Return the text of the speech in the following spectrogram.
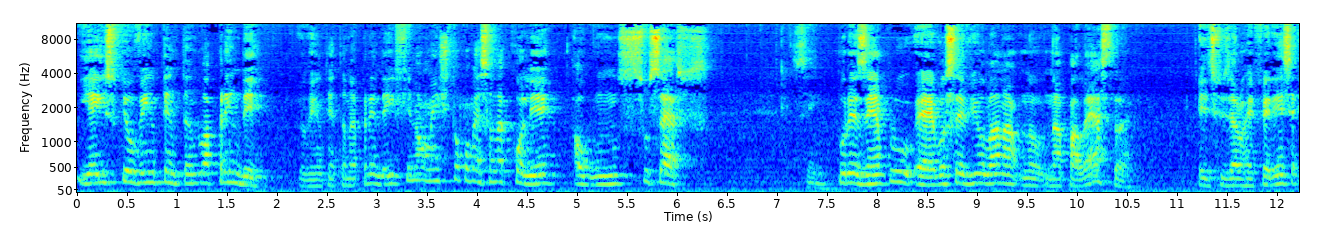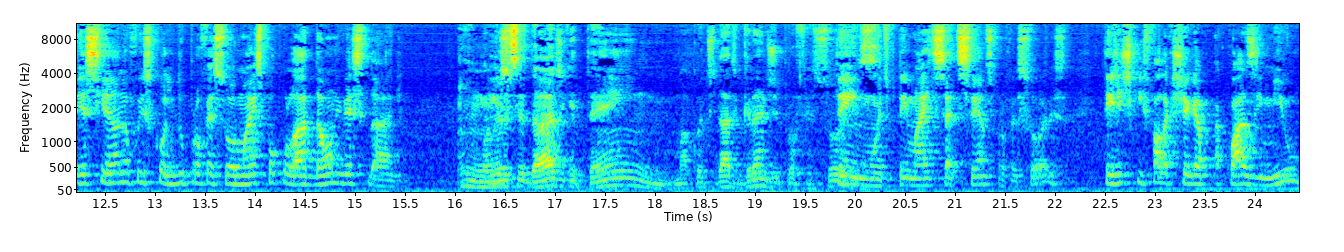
E é isso que eu venho tentando aprender. Eu venho tentando aprender e finalmente estou começando a colher alguns sucessos. Sim. Por exemplo, é, você viu lá na, no- na palestra eles fizeram referência. Esse ano eu fui escolhido o professor mais popular da universidade. Uma universidade que tem uma quantidade grande de professores. Tem muitos, tem mais de 700 professores. Tem gente que fala que chega a quase mil.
